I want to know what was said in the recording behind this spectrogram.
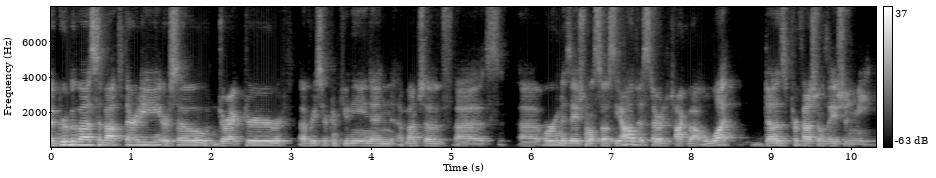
a group of us, about 30 or so director of research computing and a bunch of uh, uh, organizational sociologists started to talk about what does professionalization mean?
